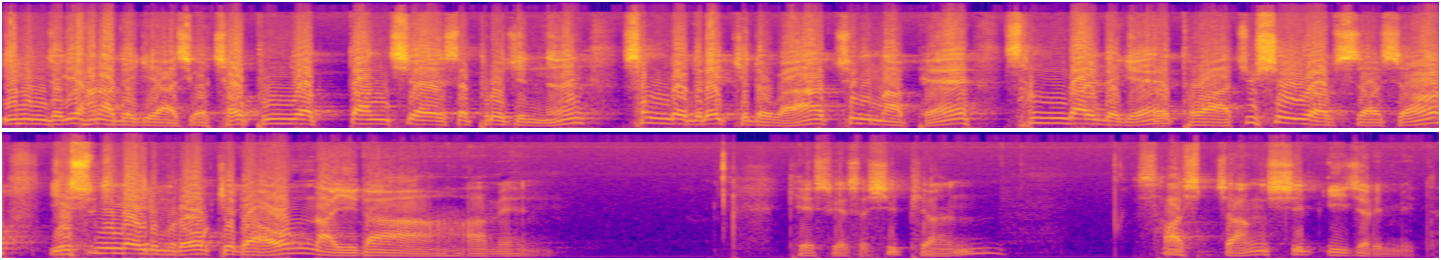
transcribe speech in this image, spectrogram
이 민족이 하나 되게 하시고 저 북녘 땅 지하에서 부르짖는 성도들의 기도가 주님 앞에 상달되게 도와주시옵소서 예수님의 이름으로 기도하옵나이다. 아멘. 계속해서 시편 40장 12절입니다.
